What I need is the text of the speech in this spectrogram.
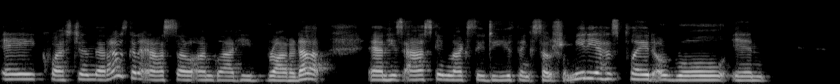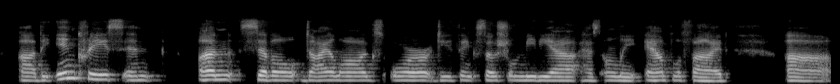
a question that I was going to ask, so I'm glad he brought it up. And he's asking Lexi, do you think social media has played a role in uh, the increase in uncivil dialogues, or do you think social media has only amplified uh,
